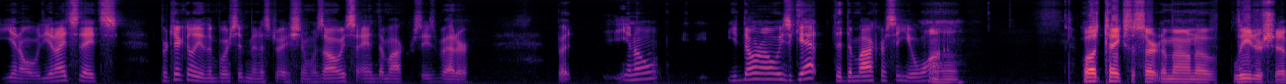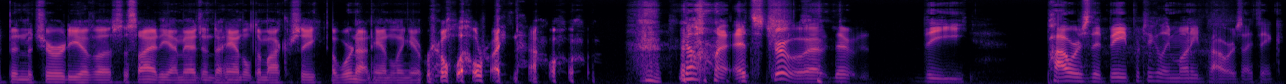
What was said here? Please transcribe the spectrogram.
you know, the United States, particularly in the Bush administration, was always saying democracy is better. But, you know, you don't always get the democracy you want. Mhm. well, it takes a certain amount of leadership and maturity of a society, I imagine, to handle democracy. We're not handling it real well right now. No, it's true. Uh, the, the powers that be, particularly moneyed powers, I think,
